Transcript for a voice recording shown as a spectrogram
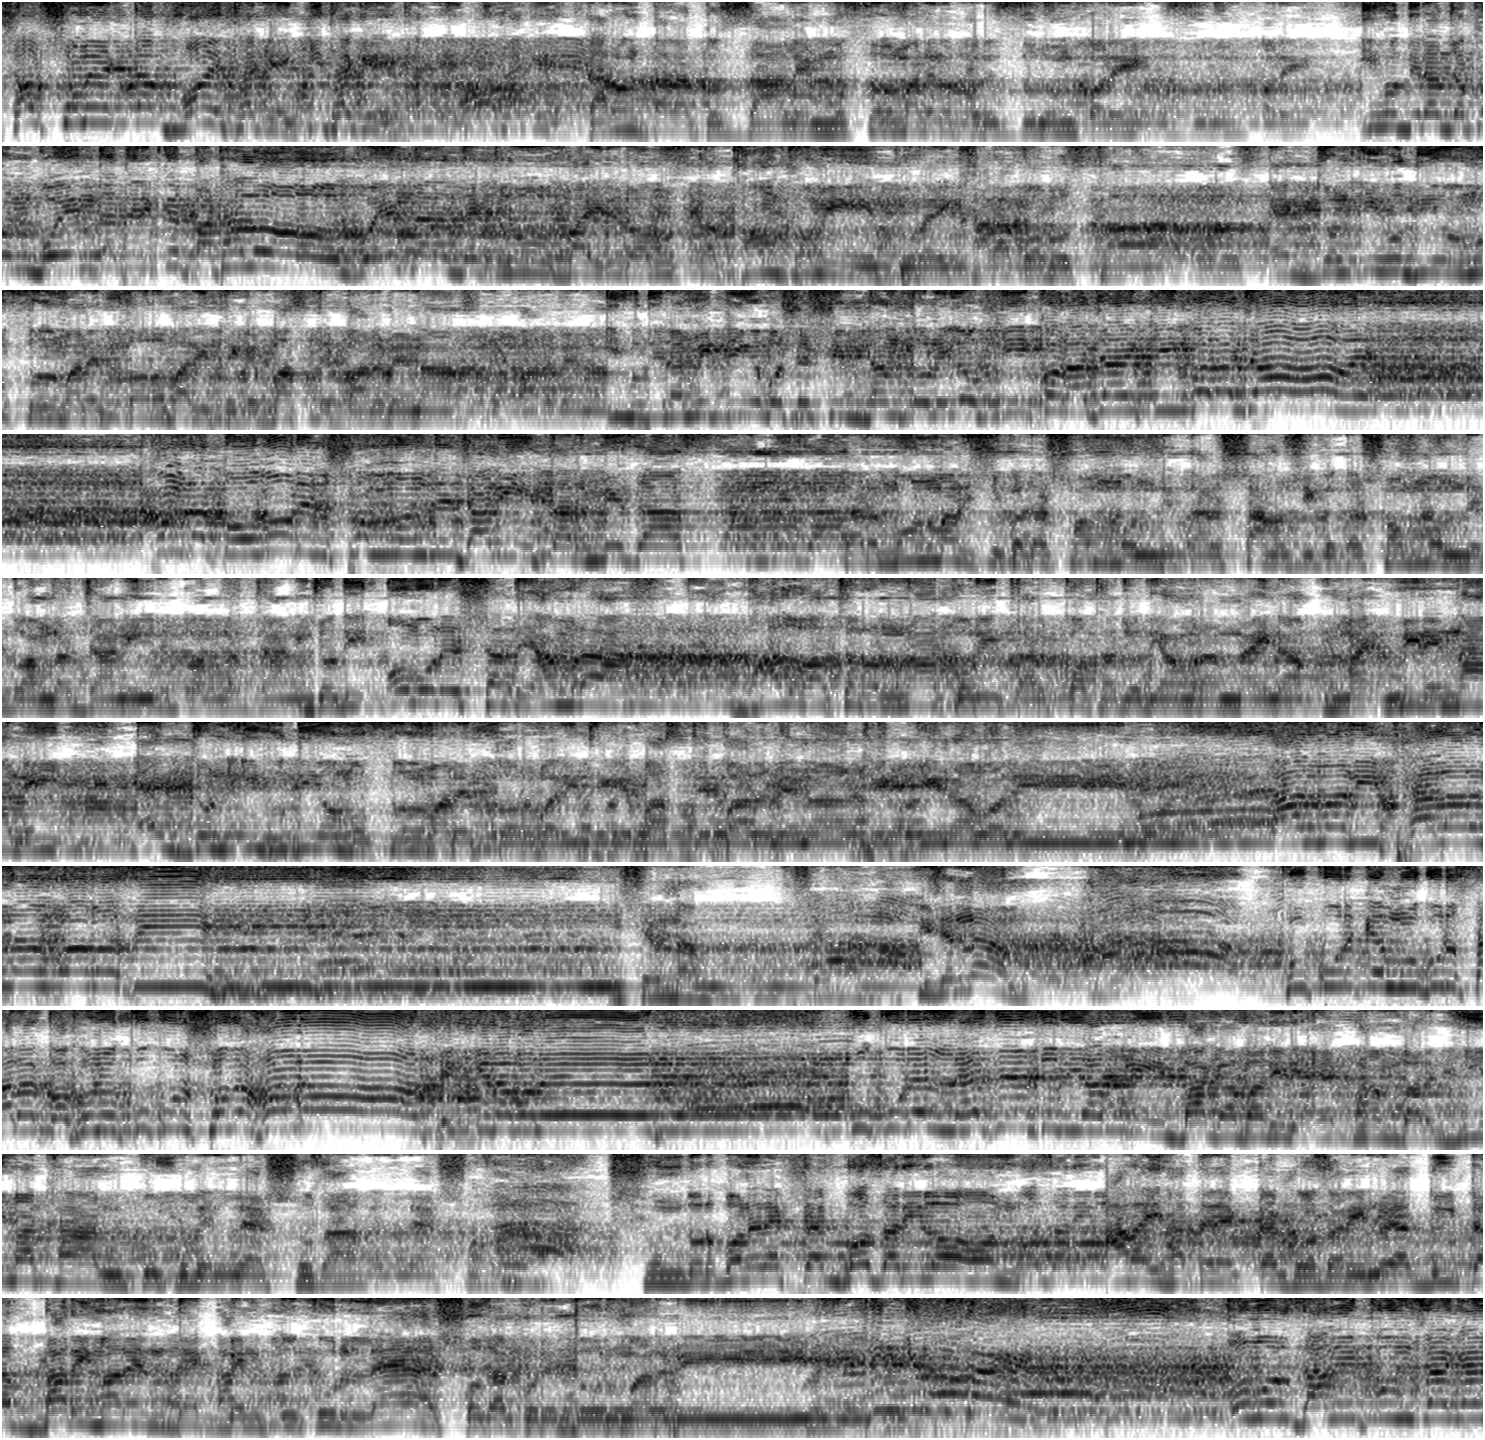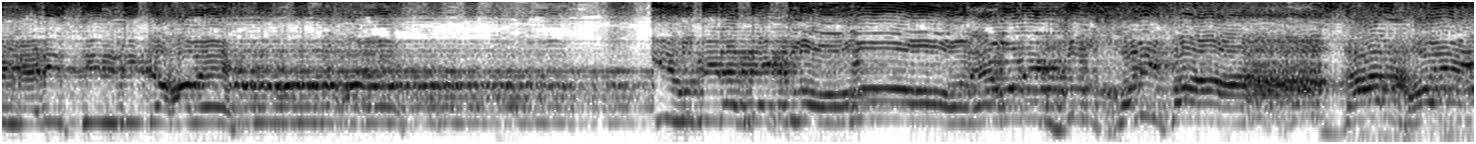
সবসময় একটা ভয় থাকে। কি থাকে? কারণ তারা তো জালেম, মুসলমানের উপরে জুলুম করে। জুলুম করে ইহুদিরা যখন গোয়েন্দাদেরকে পাঠালো, গোয়েন্দারা দেখল, বাইরের অবস্থা থমথমে, পুরাই খারাপ অবস্থা। একজন ইহুদিও মুসলমানের তরবারি থেকে বাঁচতে পারবে না। ইহুদিরা মিটিং এ বসে সিদ্ধান্ত নিল, কি করা যায়? কি করা যায়? ওমরের সম্বন্ধে জানি, তার মেজাজ, তার মন মানসিকতা সম্বন্ধে, তার সাহসিকতা সম্বন্ধে তো আমরা জানি। জানি যদি ওমরের সাথে আমরা ভালো আচরণ না করি, তার কথা যদি আমরা নাই না মেনে না নেই, একজন ইহুদিও মুসলমানের তরবারি থেকে বাঁচতে পারবে না, ঠিক কিনা বলি? তার মানে ঠেলার নাম বাবাজি। কিসের নাম? কিসের নাম? কুকুরকে মুগুর ছাড়া কখনো কুকুর সোজা হয় না। ঠিক কিনা বলেন? কুকুরের লেজে যদি আপনি বাগাবাড়ির এক নাম্বার ঘিমা খান, কুকুরের লেজ সোজা। সুন্দরবনের একটা গজারি লন, আড়াই হাতের একটা গজারি লয়া দুইটা বাড়ি মারেন, দেখবেন কুকুর লেজ সোজা করে দৌড় মারবি। ওমর জানে কোন জায়গায় মেডিসিন দিতে হবে? ইহুদিরা দেখল, ওমর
